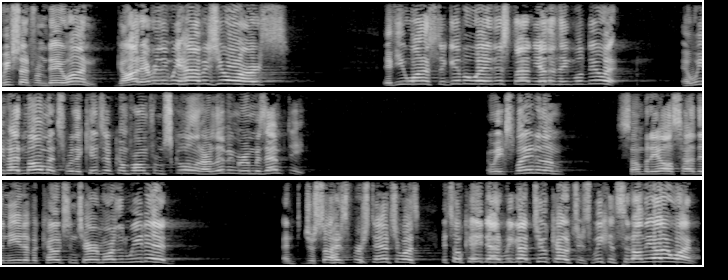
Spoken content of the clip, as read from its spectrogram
We've said from day one, God, everything we have is yours. If you want us to give away this, that, and the other thing, we'll do it. And we've had moments where the kids have come home from school and our living room was empty. And we explained to them, Somebody else had the need of a couch and chair more than we did. And Josiah's first answer was, It's okay, Dad, we got two couches. We can sit on the other one.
